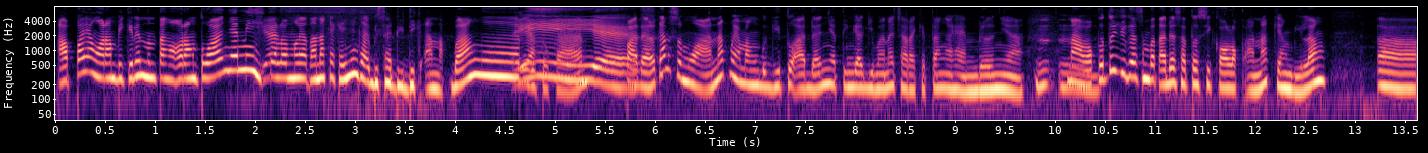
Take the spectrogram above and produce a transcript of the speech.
apa yang orang pikirin tentang orang tuanya nih Yes. kalau ngelihat anaknya kayaknya nggak bisa didik anak banget gitu kan Yes. padahal kan semua anak memang begitu adanya tinggal gimana cara kita ngehandle-nya nah waktu itu juga sempat ada satu psikolog anak yang bilang eh,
